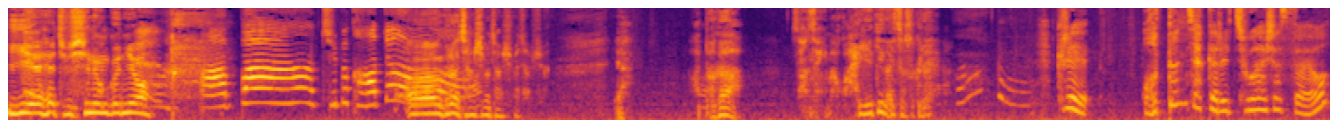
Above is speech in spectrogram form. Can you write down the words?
이해해 주시는군요. 아빠 집에 가자 어, 그래 잠시만 잠시만 잠시만. 야, 아빠가 선생님하고 할 얘기가 있어서 그래. 그래, 어떤 작가를 좋아하셨어요?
